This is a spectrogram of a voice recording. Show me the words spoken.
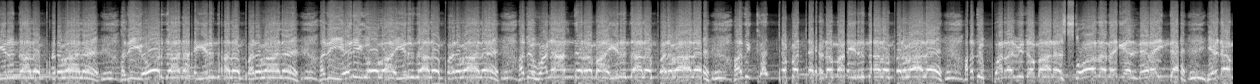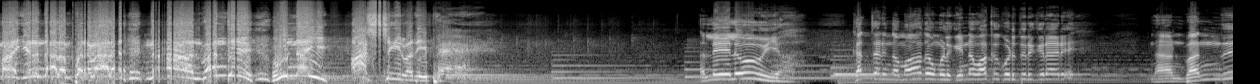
இருந்தாலும் பரவாயில்ல அது யோர்தானா இருந்தாலும் பரவாயில்ல அது எரிகோவா இருந்தாலும் பரவாயில்ல அது வனாந்தரமா இருந்தாலும் பரவாயில்ல அது கட்டப்பட்ட இடமா இருந்தாலும் பரவாயில்ல அது பலவிதமான சோதனைகள் நிறைந்த இடமா இருந்தாலும் பரவாயில்ல. நான் வந்து உன்னை ஆசீர்வதிப்பேன். அல்லேலூயா. கத்தர் இந்த மாதம் உங்களுக்கு என்ன வாக்கு கொடுத்திருக்கிறாரு? நான் வந்து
